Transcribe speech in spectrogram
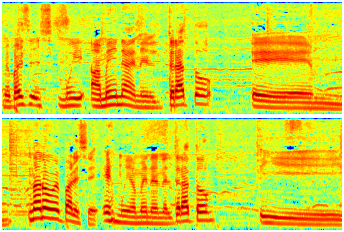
me parece es muy amena en el trato. Eh, no, no me parece, es muy amena en el trato. Y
